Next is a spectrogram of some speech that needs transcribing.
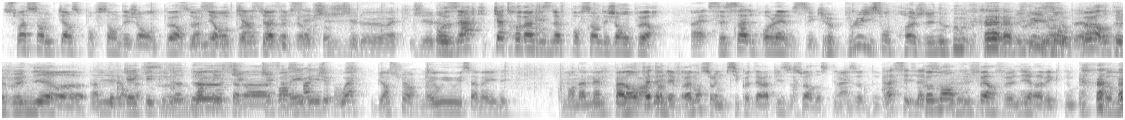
75% des gens ont peur de venir au podcast Apéro 75,7, Show. j'ai le. Ouais, j'ai le. Aux arcs, 99% des gens ont peur. Ouais. C'est ça le problème, c'est que plus ils sont proches de nous, plus ils ils ont ont peur de venir. euh, Ah, Peut-être qu'avec l'épisode 2, Non, mais ça tu, va, tu ça penses va pas aider, que. je pense. Ouais, bien sûr, mais oui, oui, ça va aider. Mais on a même pas. Bah, en besoin fait, on d'aide. est vraiment sur une psychothérapie ce soir dans cet Ouais. épisode 2. Là, c'est de la Comment vous psychologie. faire venir avec nous Comment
